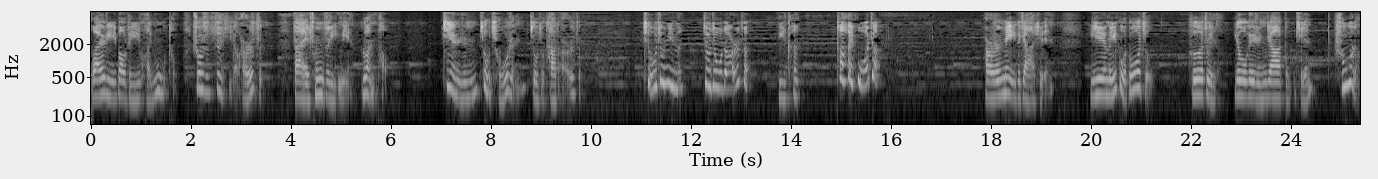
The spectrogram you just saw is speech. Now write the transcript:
怀里抱着一块木头，说是自己的儿子，在村子里面乱跑，见人就求人救救他的儿子。求求你们，救救我的儿子！你看，他还活着。而那个贾轩也没过多久，喝醉了又给人家赌钱，输了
